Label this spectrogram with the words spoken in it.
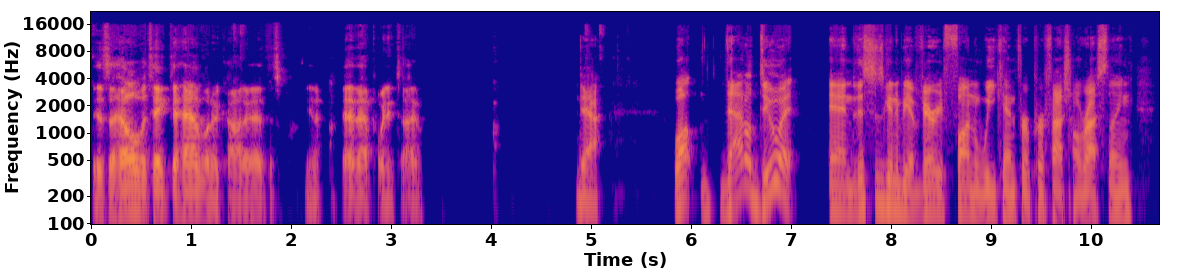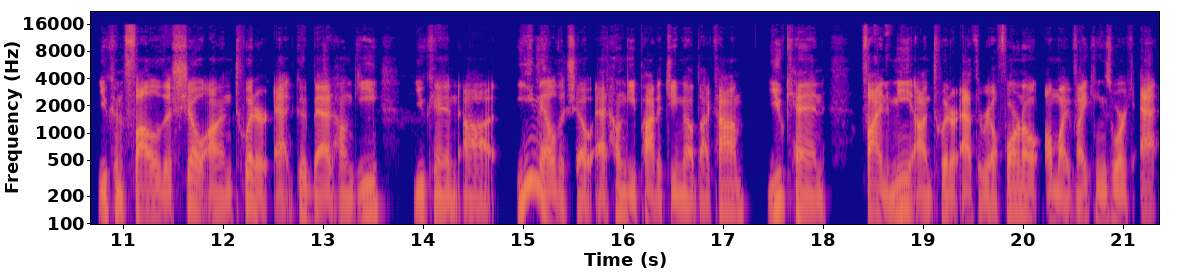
is a hell of a take to have on Okada at this you know at that point in time. Yeah. Well, that'll do it. And this is going to be a very fun weekend for professional wrestling. You can follow the show on Twitter at goodbadhungy. You can uh, email the show at hungypod at gmail.com. You can find me on Twitter at the real Forno. All my Vikings work at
